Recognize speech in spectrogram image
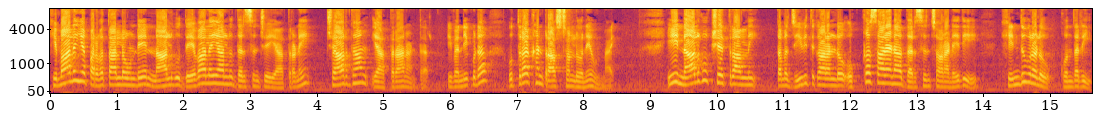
హిమాలయ పర్వతాల్లో ఉండే నాలుగు దేవాలయాలను దర్శించే యాత్రనే చార్ధామ్ యాత్ర అని అంటారు. ఇవన్నీ కూడా ఉత్తరాఖండ్ రాష్ట్రంలోనే ఉన్నాయి. ఈ నాలుగు క్షేత్రాలని తమ జీవితకాలంలో ఒక్కసారైనా దర్శించాలనేది హిందువులలో కొందరి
